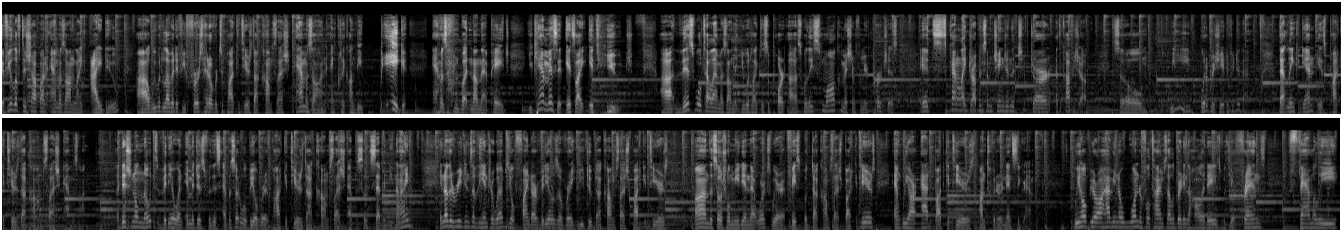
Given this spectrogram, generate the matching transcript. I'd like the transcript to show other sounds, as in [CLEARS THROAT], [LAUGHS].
If you love to shop on Amazon like I do, uh, we would love it if you first head over to podcateers.com slash Amazon and click on the big [LAUGHS] Amazon button on that page. You can't miss it. It's like, it's huge. Uh, this will tell Amazon that you would like to support us with a small commission from your purchase. It's kind of like dropping some change in the chip jar at the coffee shop. So we would appreciate if you do that. That link again is podcateers.com slash Amazon. Additional notes, video, and images for this episode will be over at podcateers.com slash episode 79. In other regions of the interwebs, you'll find our videos over at youtube.com slash podcateers. On the social media networks, we're at facebook.com slash podcateers, and we are at podcateers on Twitter and Instagram. We hope you're all having a wonderful time celebrating the holidays with your friends, family,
